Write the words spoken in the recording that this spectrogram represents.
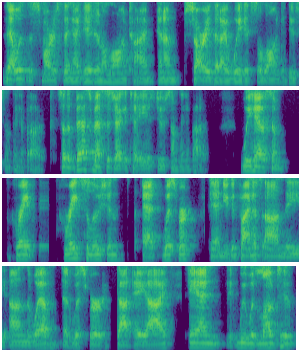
that was the smartest thing I did in a long time. And I'm sorry that I waited so long to do something about it. So the best message I could tell you is do something about it. We have some great, great solution at Whisper and you can find us on the on the web at whisper.ai and we would love to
